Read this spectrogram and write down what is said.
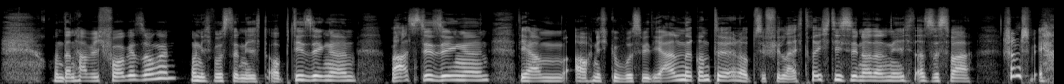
und dann habe ich vorgesungen und ich wusste nicht, ob die singen, was die singen. Die haben auch nicht gewusst, wie die anderen tönen, ob sie vielleicht richtig sind oder nicht. Also es war schon schwer.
